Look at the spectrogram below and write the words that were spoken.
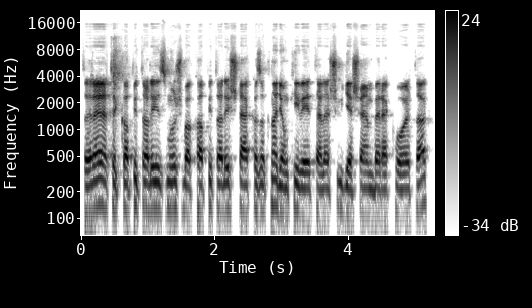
Tehát a eredeti kapitalizmusban a kapitalisták azok nagyon kivételes, ügyes emberek voltak,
